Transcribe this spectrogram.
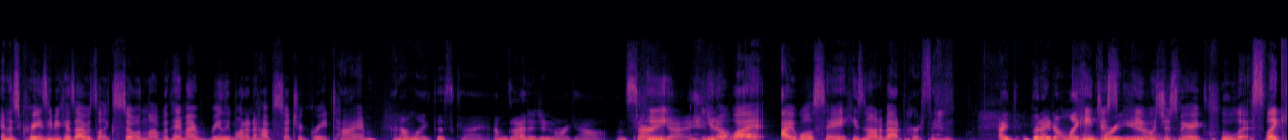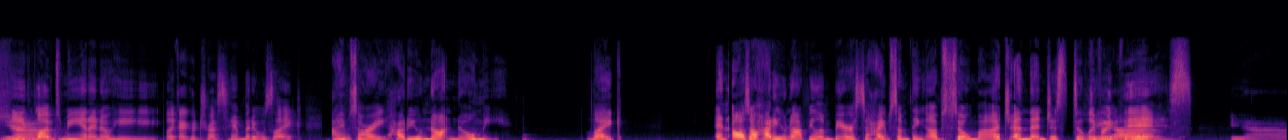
And it's crazy because I was like so in love with him. I really wanted to have such a great time. I don't like this guy. I'm glad it didn't work out. I'm sorry, He- guy. You know what? I will say he's not a bad person. I but I don't like he him just for you. he was just very clueless. Like he Yeah. loved me and I know he like I could trust him, but it was like, I'm sorry, how do you not know me? Like and also how do you not feel embarrassed to hype something up so much and then just deliver this? Yeah.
